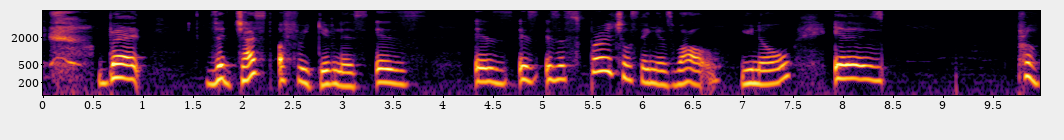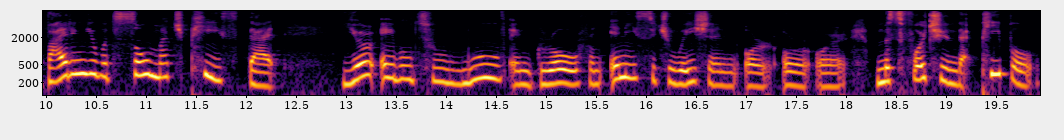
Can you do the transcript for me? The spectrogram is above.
but the just of forgiveness is is is is a spiritual thing as well you know? It is providing you with so much peace that you're able to move and grow from any situation or or or misfortune that people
